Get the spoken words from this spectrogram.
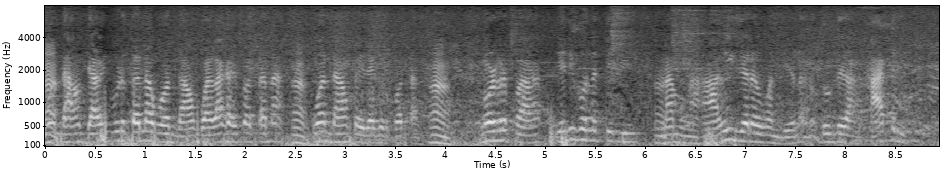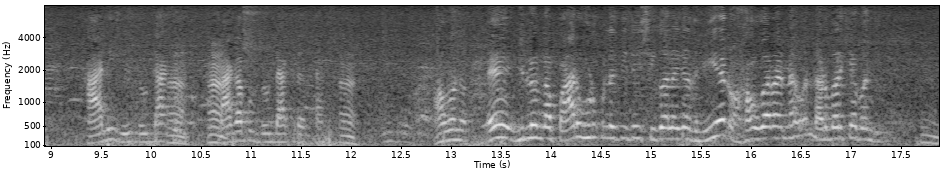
ಒಂದು ಹಾವು ತೆಳಗ್ ಬಿಡ್ತಾನ ಒಂದು ನಾವು ಒಳಗೆ ಹಾಕೋತಾನ. ಒಂದು ನಾವು ಕೈದಾಗ ಇಟ್ಕೊತಾನ ಹಾ. ನೋಡ್ರಪ್ಪ ಎಲ್ಲಿಗೆ ಹೊಲತ್ತೀವಿ ನಮ್ಗೆ ಹಾವಿಗೆ ಜರ ಒಂದು ಏನಾರು ದುಡ್ಡು ಹಾಕ್ರಿ. ಹಾಲಿಗೆ ದುಡ್ಡು ಹಾಕಿ ನಾಗಪ್ಪ ದುಡ್ಡು ಹಾಕ್ರಿ ಅಂತ ಅವನು ಏ ಇಲ್ಲೊಂದು ನಾವು ಪಾರು ಹುಡುಕ್ಲತ್ತಿದ್ದೀವಿ ಸಿಗಲಾಗ್ಯದ ನೀನು ಹಂಗಾರ ನಾವು ನಡ್ಬರ್ಕೆ ಬಂದಿವಿ. ಹ್ಮ್.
